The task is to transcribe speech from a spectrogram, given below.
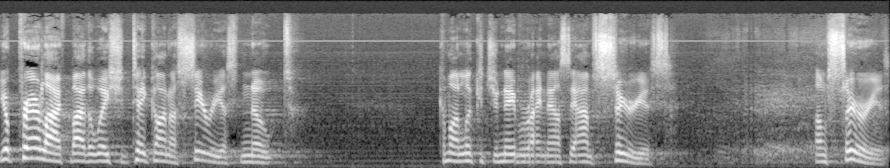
Your prayer life, by the way, should take on a serious note. Come on, look at your neighbor right now. Say, I'm serious. I'm serious.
